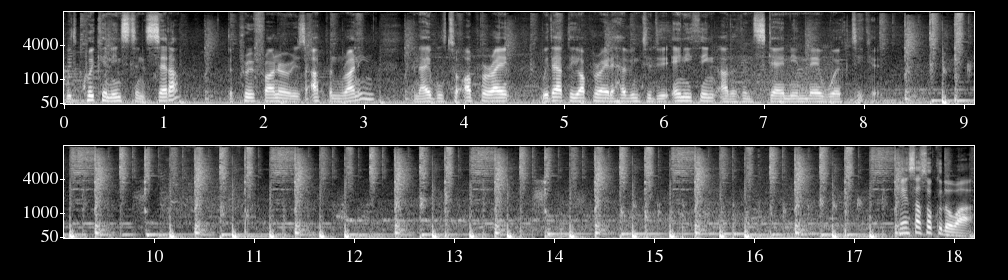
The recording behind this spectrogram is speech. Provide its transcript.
With quick and instant setup, the ProofRunner is up and running and able to operate without the operator having to do anything other than scan in their work ticket. 検査速度は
